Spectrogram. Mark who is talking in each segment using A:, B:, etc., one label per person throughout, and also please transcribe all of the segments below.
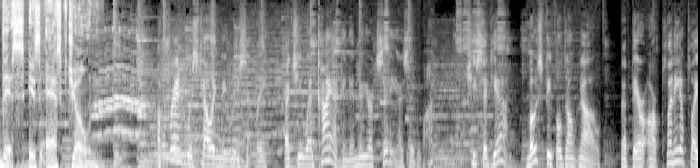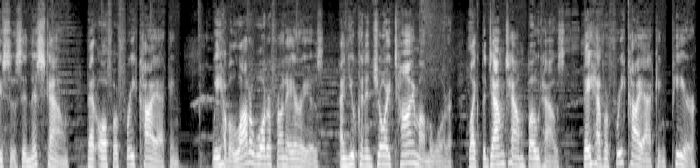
A: This is Ask Joan.
B: A friend was telling me recently that she went kayaking in New York City. I said, What? She said, Yeah. Most people don't know that there are plenty of places in this town that offer free kayaking. We have a lot of waterfront areas, and you can enjoy time on the water. Like the downtown boathouse, they have a free kayaking pier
